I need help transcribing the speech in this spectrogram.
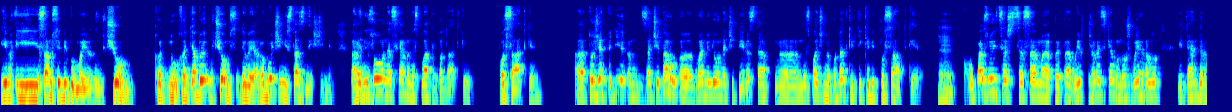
І, і сам собі думаю, в чому? Хоч, ну, хоча б в чому, диви, робочі міста знищені, організована схема несплати податків, посадки. Тож я тоді е, зачитав е, 2 мільйони 400 е, несплачено податків тільки від посадки. А оказується, ж це саме ПП Вишгородське, воно ж виграло і тендер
